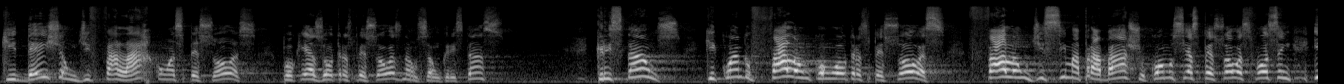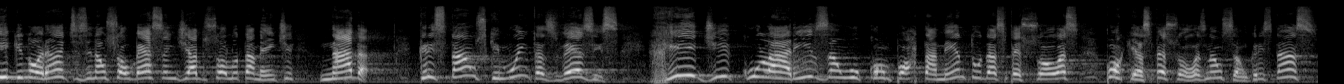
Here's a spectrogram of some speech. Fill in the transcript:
que deixam de falar com as pessoas porque as outras pessoas não são cristãs. Cristãos que, quando falam com outras pessoas, falam de cima para baixo, como se as pessoas fossem ignorantes e não soubessem de absolutamente nada. Cristãos que muitas vezes ridicularizam o comportamento das pessoas porque as pessoas não são cristãs.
